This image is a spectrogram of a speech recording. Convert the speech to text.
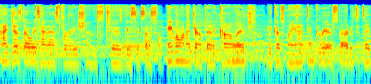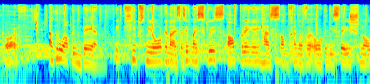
I just always had aspirations to be successful. Even when I dropped out of college, because my acting career started to take off. I grew up in Bern. It keeps me organized. I think my Swiss upbringing has some kind of an organizational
